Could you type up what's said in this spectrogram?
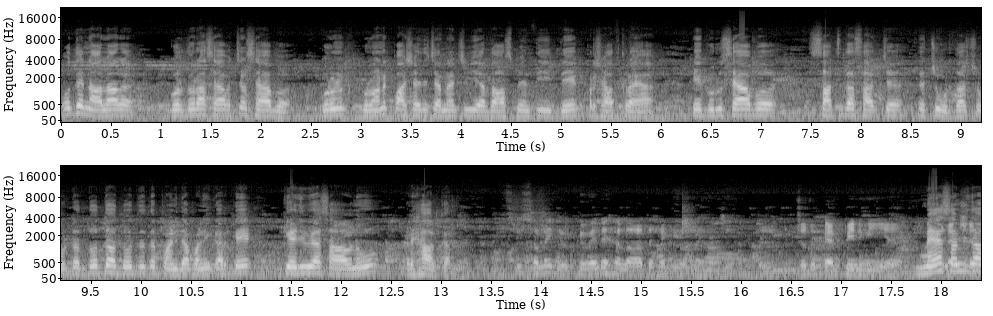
ਉਹਦੇ ਨਾਲ ਨਾਲ ਗੁਰਦੁਆਰਾ ਸਾਹਿਬ, ਅਚਲ ਸਾਹਿਬ, ਗੁਰੂ ਨਾਨਕ- ਗੁਰੂ ਨਾਨਕ ਪਾਤਸ਼ਾਹ ਦੇ ਚਰਨਾਂ 'ਚ ਵੀ ਅਰਦਾਸ ਬੇਨਤੀ ਦੇਖ ਪ੍ਰਸ਼ਾਦ ਕਰਾਇਆ ਕਿ ਗੁਰੂ ਸਾਹਿਬ ਸੱਚ ਦਾ ਸੱਚ ਤੇ ਝੂਠ ਦਾ ਝੂਠ, ਦੁੱਧ ਦਾ ਦੁੱਧ ਤੇ ਪਾਣੀ ਦਾ ਪਾਣੀ ਕਰਕੇ ਕੇਜਰੀਵਾਲ ਸਾਹਿਬ ਨੂੰ ਰਿਹਾ ਕਰਨ। ਤੁਸੀਂ ਸਮਝਦੇ ਹੋ ਕਿਵੇਂ ਦੇ ਹਾਲਾਤ ਹੈਗੇ ਨੇ ਜਦੋਂ ਕੈਂਪੇਨ ਵੀ ਹੈ ਮੈਂ ਸਮਝਦਾ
